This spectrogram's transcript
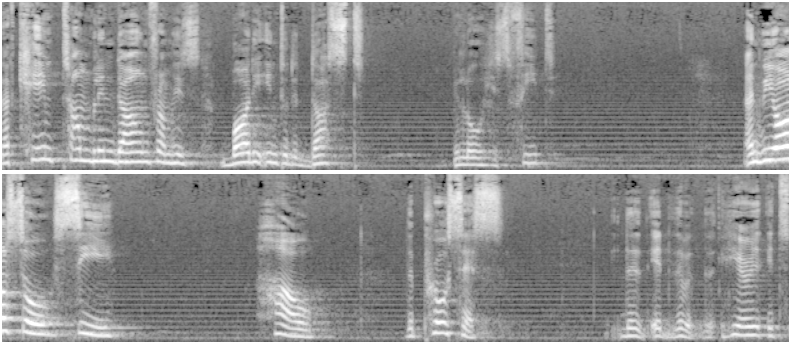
that came tumbling down from his body into the dust below his feet. And we also see how the process, the, it, the, the, here it,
